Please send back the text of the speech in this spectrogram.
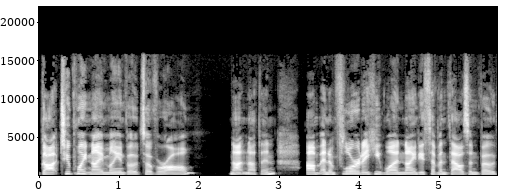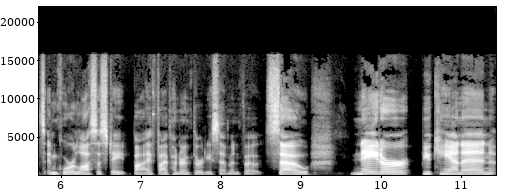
got 2.9 million votes overall not nothing. Um, and in Florida, he won 97,000 votes, and Gore lost the state by 537 votes. So Nader, Buchanan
